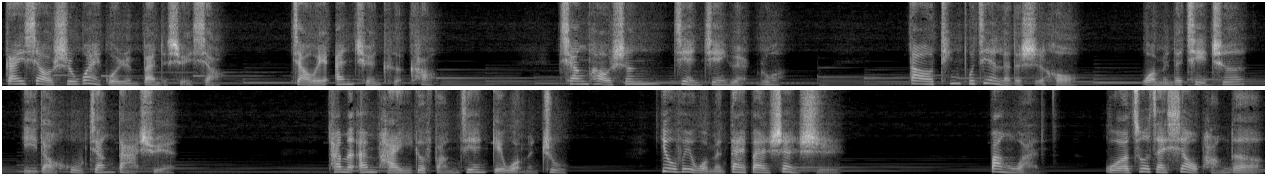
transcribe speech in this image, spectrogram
该校是外国人办的学校，较为安全可靠。枪炮声渐渐远弱。到听不见了的时候，我们的汽车已到沪江大学。他们安排一个房间给我们住，又为我们代办膳食。傍晚，我坐在校旁的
